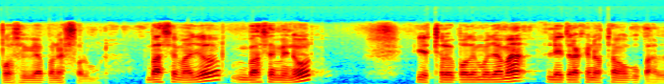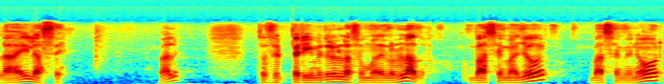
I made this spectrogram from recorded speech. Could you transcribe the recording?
Pues voy a poner fórmula. Base mayor, base menor y esto lo podemos llamar letras que no están ocupadas, la A y la C. ¿Vale? Entonces el perímetro es la suma de los lados. Base mayor, base menor,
